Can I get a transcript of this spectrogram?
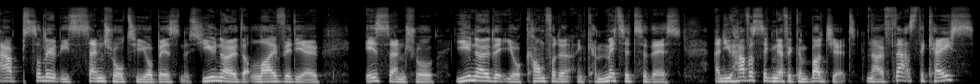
absolutely central to your business. You know that live video is central. You know that you're confident and committed to this, and you have a significant budget. Now, if that's the case,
